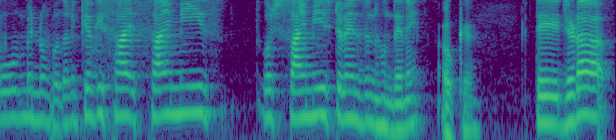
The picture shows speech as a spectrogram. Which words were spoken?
ਉਹ ਮੈਨੂੰ ਪਤਾ ਨਹੀਂ ਕਿਉਂਕਿ ਸਾਈ- ਸਾਈਮੀਜ਼ ਕੁਝ ਸਾਈਮੀਜ਼ ਟਵਿਨਸ ਹੁੰਦੇ ਨੇ। ਓਕੇ। ਤੇ ਜਿਹੜਾ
